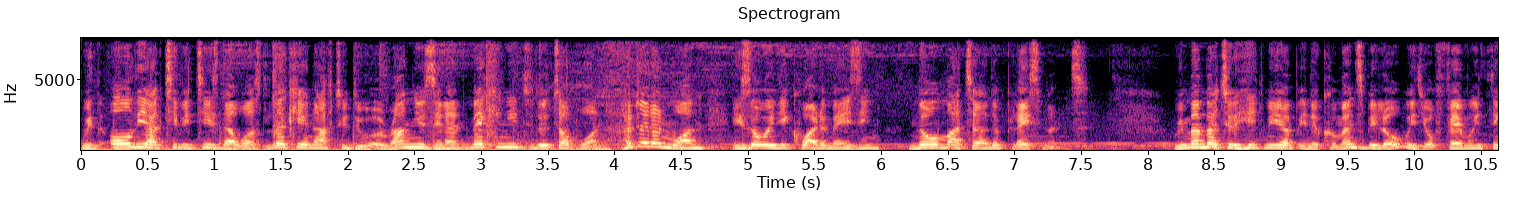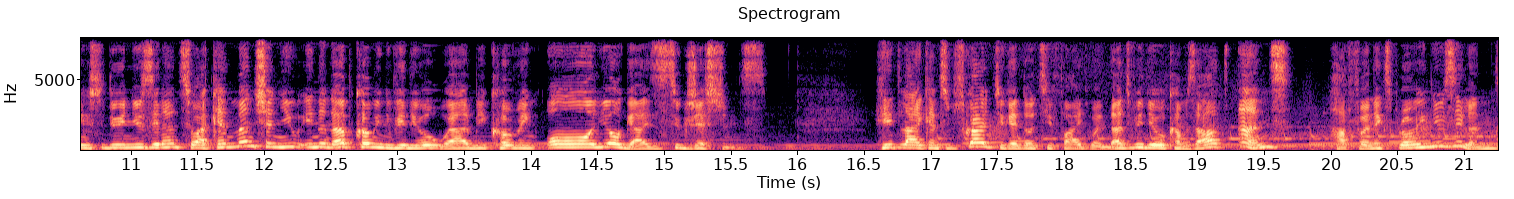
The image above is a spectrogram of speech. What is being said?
with all the activities that was lucky enough to do around New Zealand making it to the top 101 is already quite amazing, no matter the placement. Remember to hit me up in the comments below with your favorite things to do in New Zealand so I can mention you in an upcoming video where I'll be covering all your guys' suggestions. Hit like and subscribe to get notified when that video comes out and have fun exploring New Zealand!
